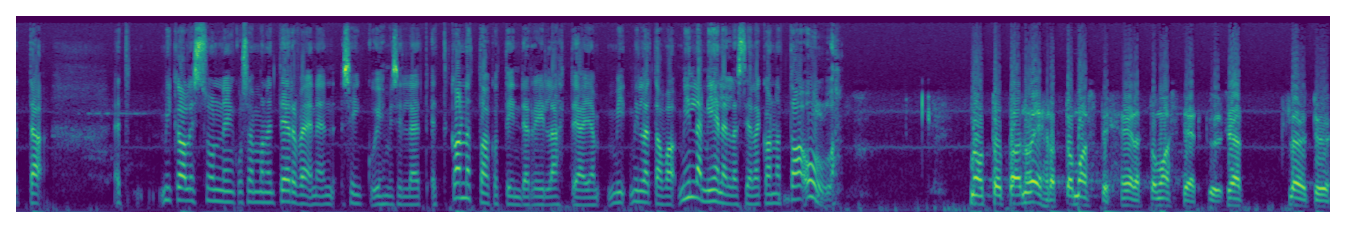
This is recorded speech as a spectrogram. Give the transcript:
että et mikä olisi sun niin kuin semmoinen terveinen sinkku ihmisille, että, että kannattaako Tinderiin lähteä ja mi, millä, tava, millä mielellä siellä kannattaa olla? No, tota, no ehdottomasti, ehdottomasti, että kyllä sieltä löytyy,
